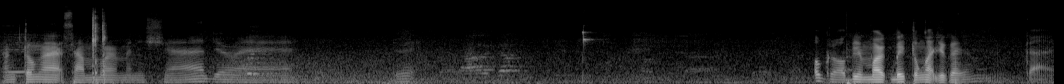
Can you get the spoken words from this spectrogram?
Ang to nga somewhere man siya, dire. Oh, grabe yung mark ba? Tunga juga yun. Kay.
